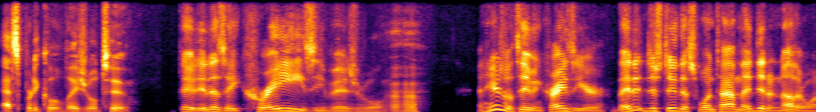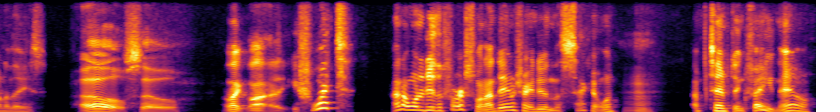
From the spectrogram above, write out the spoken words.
That's pretty cool visual too. Dude, it is a crazy visual. Uh huh. And here's what's even crazier. They didn't just do this one time, they did another one of these. Oh, so Like, uh, what? I don't want to do the first one. I damn sure ain't doing the second one. hmm. I'm tempting fate now.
